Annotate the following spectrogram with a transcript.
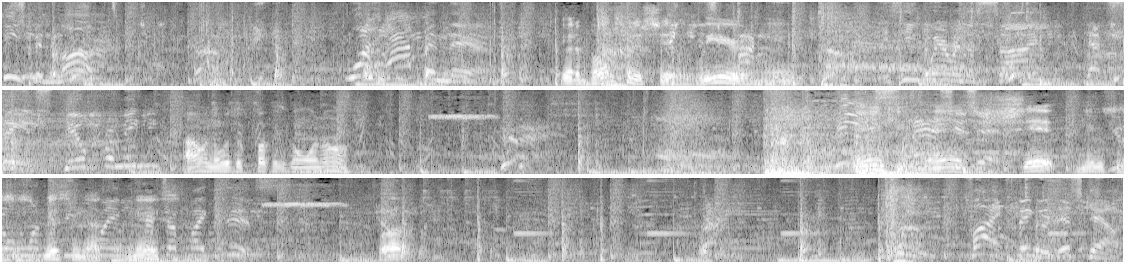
He's been mugged. What happened there? You Yo, the bunch of this shit is weird, man. From me? I don't know what the fuck is going on. Thank you, man. Shit. Niggas was just missing be at the miss. like this. Fuck. Five finger discount.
